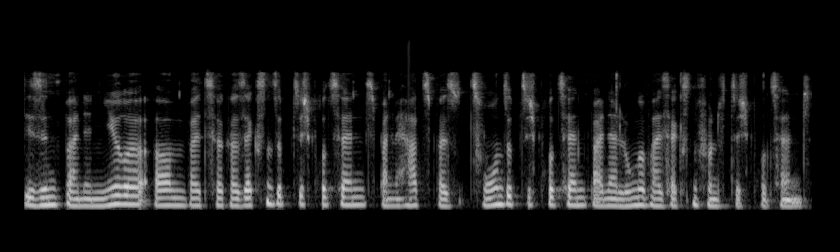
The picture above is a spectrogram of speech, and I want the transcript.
die sind bei einer Niere ähm, bei circa 76 Prozent, beim Herz bei 72 Prozent, bei einer Lunge bei 56 Prozent.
